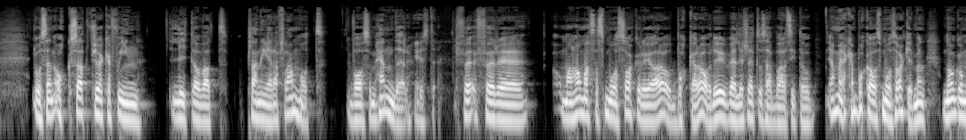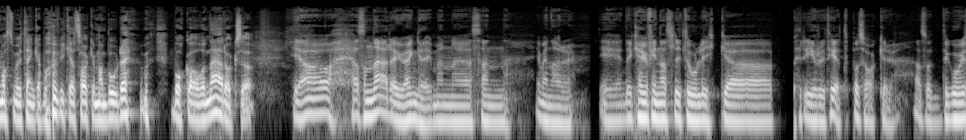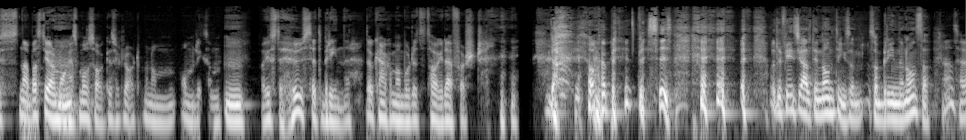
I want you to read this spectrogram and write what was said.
av. Och sen också att försöka få in lite av att planera framåt vad som händer. just det. För, för eh, om man har massa småsaker att göra och bockar av, det är ju väldigt lätt att bara sitta och, ja men jag kan bocka av småsaker, men någon gång måste man ju tänka på vilka saker man borde bocka av och när också. Ja, alltså när är ju en grej, men eh, sen, jag menar, eh, det kan ju finnas lite olika prioritet på saker. Alltså det går ju snabbast att göra Mm. många små saker såklart, men om, om liksom, Mm. just det, huset brinner, då kanske man borde ta tag i det först. ja, men pre- precis. och det finns ju alltid någonting som, som brinner någonstans. Alltså,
